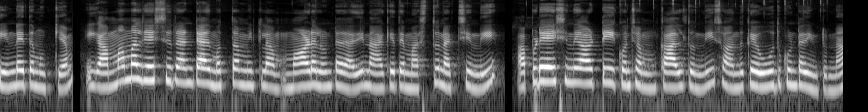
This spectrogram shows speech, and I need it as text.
తిండి అయితే ముఖ్యం. ఇక అమ్మమ్మలు చేసిరంటే అది మొత్తం ఇట్లా మోడల్ ఉంటుంది. అది నాకైతే మస్తు నచ్చింది. అప్పుడే వేసింది కాబట్టి కొంచెం కాలుతుంది సో అందుకే ఊదుకుంటూ తింటున్నా.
